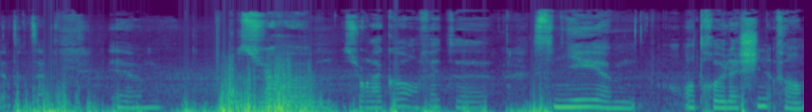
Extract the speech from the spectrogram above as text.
un truc de ça, sur sur l'accord en fait euh, signé euh, entre la Chine, enfin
